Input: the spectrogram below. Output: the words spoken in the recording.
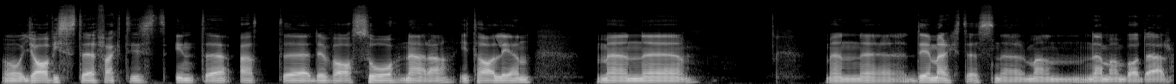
Och jag visste faktiskt inte att eh, det var så nära Italien. Men, eh, men eh, det märktes när man, när man var där.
